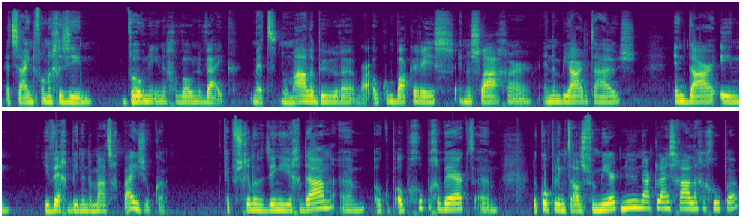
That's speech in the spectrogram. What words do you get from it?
Het zijn van een gezin, wonen in een gewone wijk met normale buren, waar ook een bakker is en een slager en een bejaardentehuis. En daarin je weg binnen de maatschappij zoeken. Ik heb verschillende dingen hier gedaan, um, ook op open groepen gewerkt. Um, de koppeling transformeert nu naar kleinschalige groepen.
